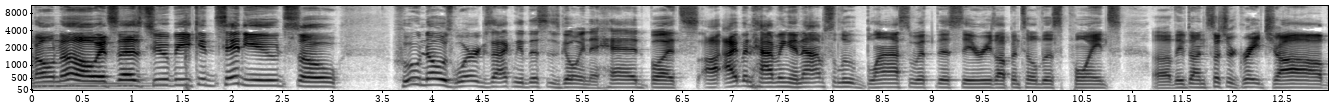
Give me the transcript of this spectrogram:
I don't know. It says to be continued, so who knows where exactly this is going to head, but I- have been having an absolute blast with this series up until this point. Uh, they've done such a great job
